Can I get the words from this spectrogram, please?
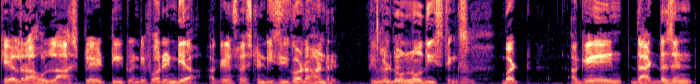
KL Rahul last played T20 for India against West Indies he got 100 people don't know these things. But again that doesn't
